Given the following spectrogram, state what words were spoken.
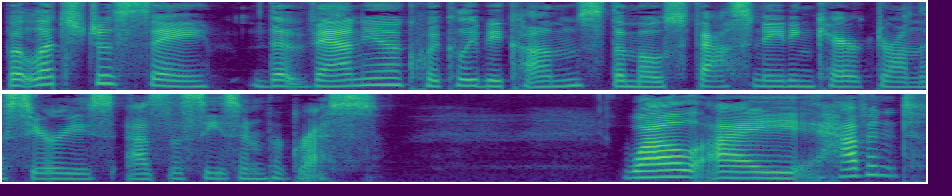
but let's just say that Vanya quickly becomes the most fascinating character on the series as the season progresses. While I haven't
